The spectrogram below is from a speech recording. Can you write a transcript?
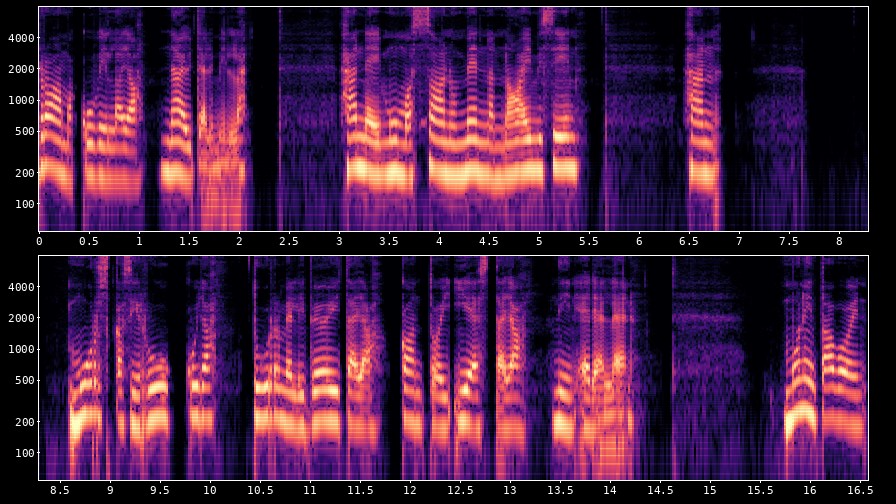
draamakuvilla ja näytelmillä. Hän ei muun muassa saanut mennä naimisiin. Hän murskasi ruukkuja, turmeli vöitä ja kantoi iestä ja niin edelleen. Monin tavoin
